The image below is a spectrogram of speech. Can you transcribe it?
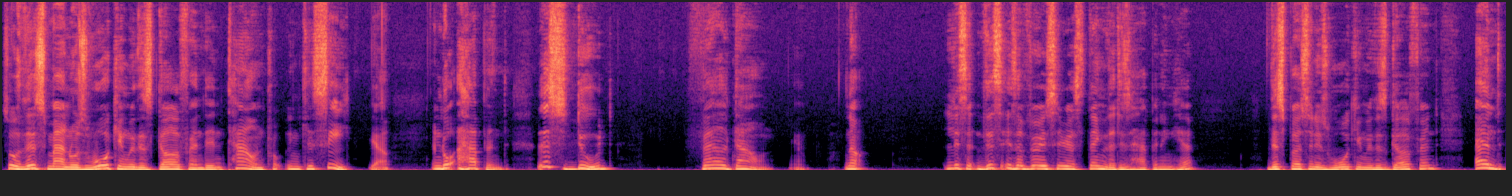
So this man was walking with his girlfriend in town in Kisii, yeah. And what happened? This dude fell down. Now, listen, this is a very serious thing that is happening here. This person is walking with his girlfriend, and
